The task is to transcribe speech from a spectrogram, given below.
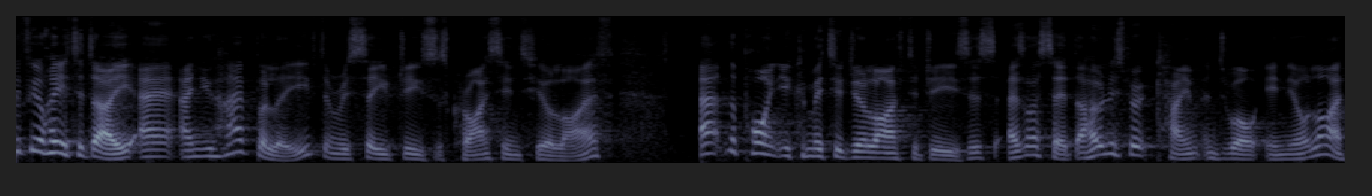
if you're here today and you have believed and received Jesus Christ into your life, at the point you committed your life to Jesus, as I said, the Holy Spirit came and dwelt in your life.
